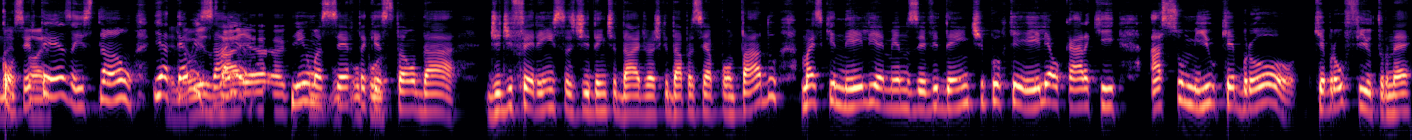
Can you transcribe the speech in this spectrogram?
Com história. certeza, estão. E Ele até é o Isaiah tem uma certa questão da, de diferenças de identidade, eu acho que dá para ser apontado, mas que nele é menos evidente porque ele é o cara que assumiu, quebrou, quebrou o filtro, né?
